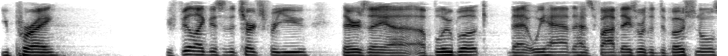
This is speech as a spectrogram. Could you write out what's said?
you pray. If you feel like this is the church for you, there's a a blue book that we have that has five days worth of devotionals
